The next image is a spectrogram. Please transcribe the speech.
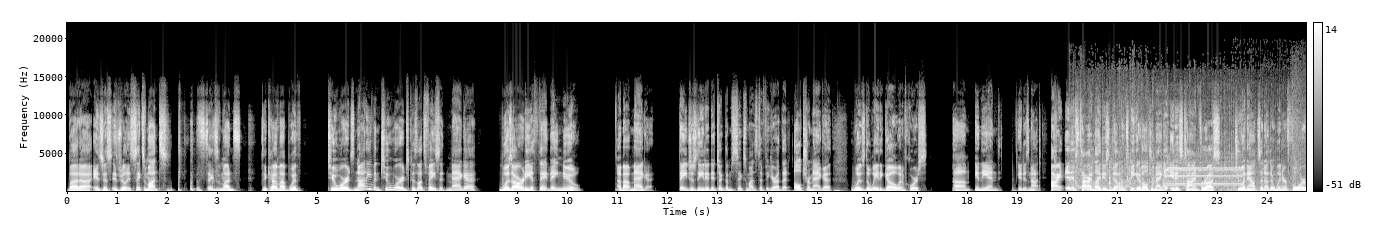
But uh, it's just, it's really six months, six months to come up with two words. Not even two words, because let's face it, MAGA was already a thing. They knew about MAGA. They just needed, it took them six months to figure out that Ultra MAGA was the way to go. And of course, um, in the end, it is not. All right, it is time, ladies and gentlemen. Speaking of Ultra MAGA, it is time for us to announce another winner for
